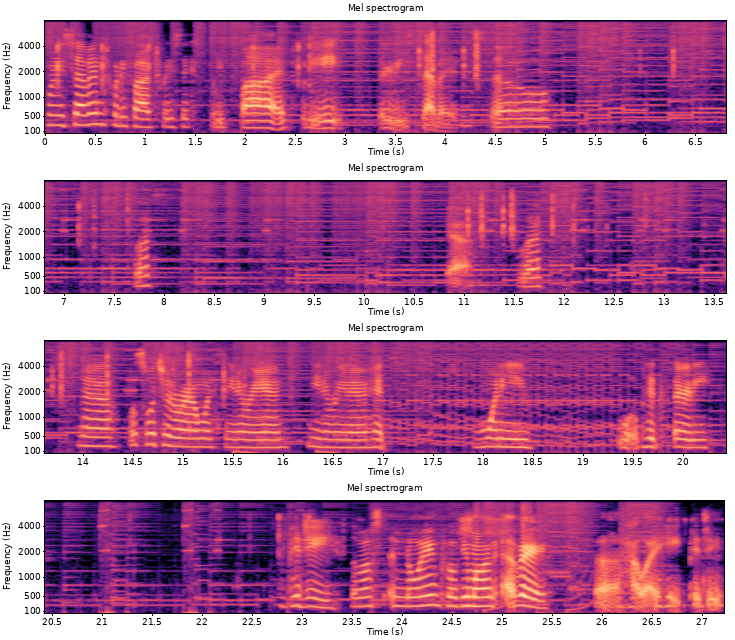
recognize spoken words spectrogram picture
27, 25, 26, 25, 28, 37. So let's yeah, let's nah, we'll switch it around once Nina ran. Nidorina hits 20, well, hits 30. Pidgey, the most annoying Pokemon ever. Uh, how I hate Pidgey.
